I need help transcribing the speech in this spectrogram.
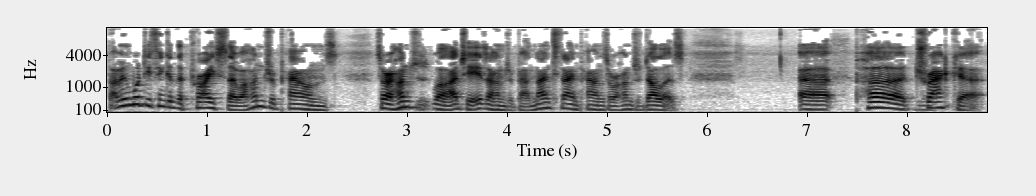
But I mean, what do you think of the price though? A hundred pounds. Sorry, hundred. Well, actually, it is a hundred pound. Ninety nine pounds or a hundred dollars uh, per tracker,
